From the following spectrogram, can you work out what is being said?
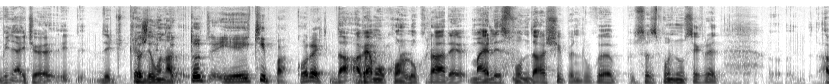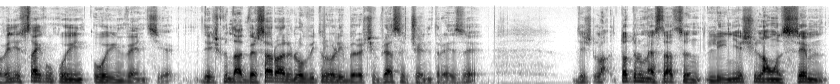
Bine, aici, deci că totdeauna... Tot, e echipa, corect. Da, aveam o conlucrare, mai ales fundașii, pentru că, să spun un secret, a venit stai cu o invenție. Deci când adversarul are lovitură liberă și vrea să centreze, deci la, toată lumea stați în linie și la un semn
